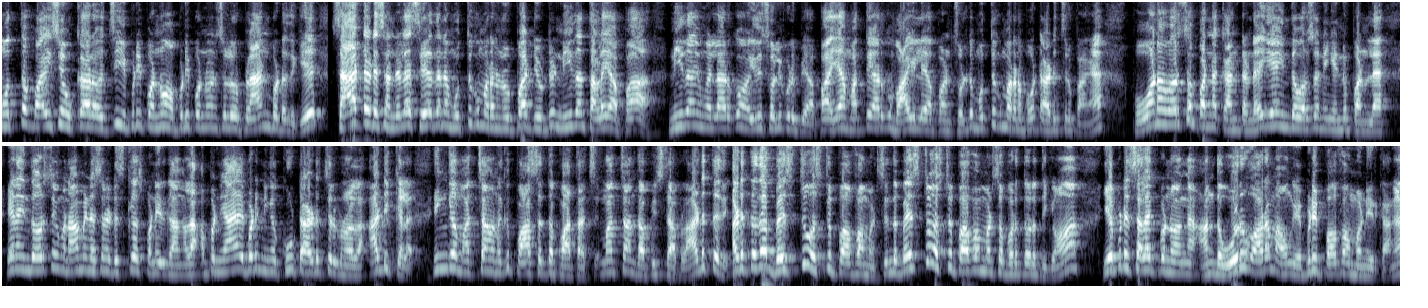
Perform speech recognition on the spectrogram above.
மொத்த பாய்ஸையும் உட்கார வச்சு இப்படி பண்ணுவோம் அப்படி பண்ணுவோம்னு சொல்லி ஒரு பிளான் போட்டதுக்கு சாட்டர்டே சண்டேல சேதனை முத்துக்குமரன் நிப்பாட்டி விட்டு நீ தான் தலையாப்பா? நீ தான் இவங்க எல்லாருக்கும் இது சொல்லி கொடுப்பியாப்பா? ஏன் மத்த யாருக்கும் வாயிலையாப்பான்னு சொல்லிட்டு முத்துக்குமரனை போட்டு அடிச்சிருப்பாங்க. போன வருஷம் பண்ண கண்டென்ட் ஏன் இந்த வருஷம் நீங்க இன்னும் பண்ணல? ஏன்னா இந்த வருஷம் இவங்க நாமினேஷனை டிஸ்கஸ் பண்ணிருக்காங்களா? அப்ப நியாயப்படி நீங்க கூட்ட அடிச்சிருக்கணும்ல. அடிக்கல. இங்க மச்சானுக்கு பாசத்தை பார்த்தாச்சு. மச்சான் தப்பிச்சிட்டாப்ல. அடுத்தது அடுத்ததா பெஸ்ட் ஒஸ்ட் பர்ஃபார்மன்ஸ் இந்த பெஸ்ட் ஒஸ்ட் பர்ஃபார்மன்ஸை பொறுத்த வரைக்கும் எப்படி செலக்ட் பண்ணுவாங்க? அந்த ஒரு வாரம் அவங்க எப்படி பெர்ஃபார்ம் பண்ணிருக்காங்க?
